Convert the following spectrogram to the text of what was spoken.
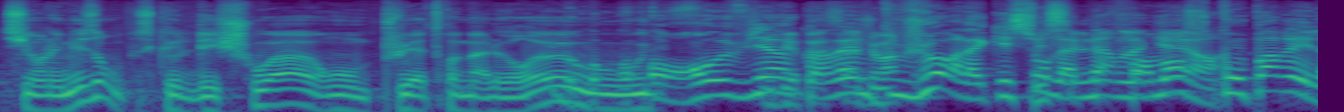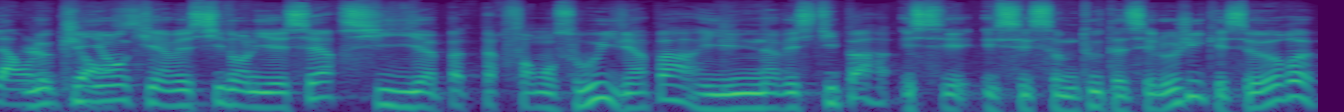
suivant les maisons, parce que des choix ont pu être malheureux. Ou, on revient quand même toujours à la question de la performance comparée. Là, le client qui investit dans l'ISR, s'il n'y a pas de performance, oui, il vient pas, il n'investit pas. Et c'est somme toute assez logique et c'est heureux,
